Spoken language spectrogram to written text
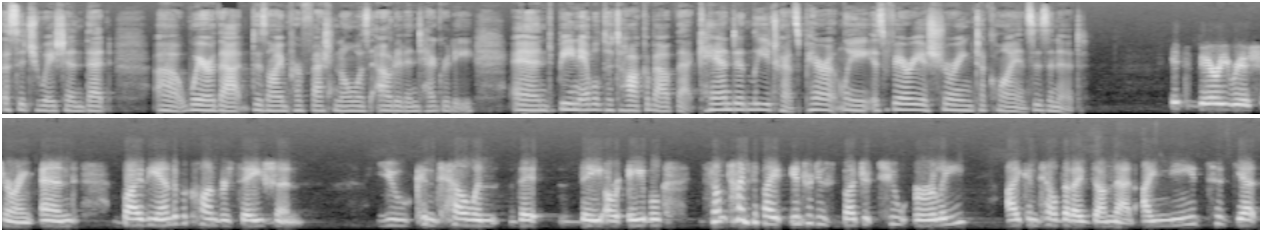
a situation that uh, where that design professional was out of integrity. And being able to talk about that candidly, transparently is very assuring to clients, isn't it? It's very reassuring. And by the end of a conversation, you can tell when they, they are able, sometimes if I introduce budget too early, I can tell that I've done that. I need to get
